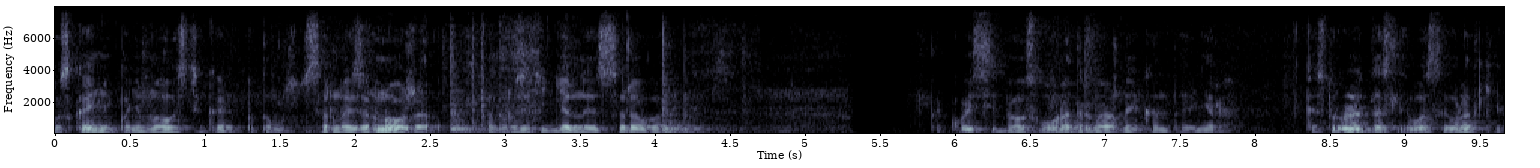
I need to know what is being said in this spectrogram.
пускай не понемногу стекает. Потом сырное зерно уже отгрузить отдельно из сыроварни. Такой себе условно-дренажный контейнер. Кастрюля для слива сыворотки.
